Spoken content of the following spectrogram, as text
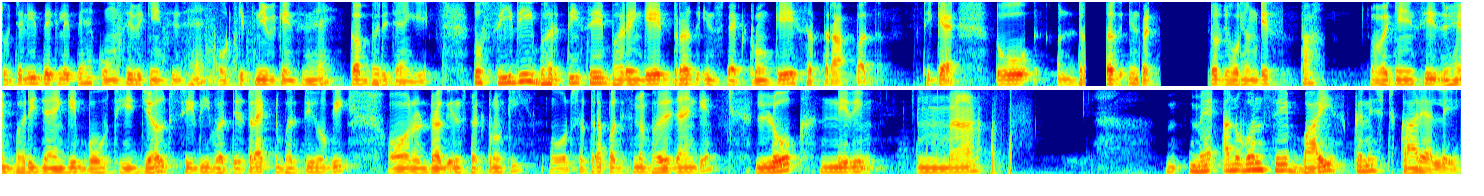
तो चलिए देख लेते हैं कौन सी वैकेंसीज हैं और कितनी वैकेंसीज हैं, कब भरी जाएँगी। तो सीधी भर्ती से भरेंगे ड्रग इंस्पेक्टरों के सत्रह पद। ठीक है? तो ड्रग इंस्पेक्टर जो होते हैं, उनके सत्ता वैकेंसी जो हैं, भरी जाएँगी। बहुत ही जल्द सीधी भर्ती डायरेक्ट भर्ती होगी और ड्रग इंस्पेक्टरों की और सत्रह पद इसमें भरे जाएँगे। लोक निर्माण में अनुबंध से बाईस कनिष्ठ कार्यालय,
